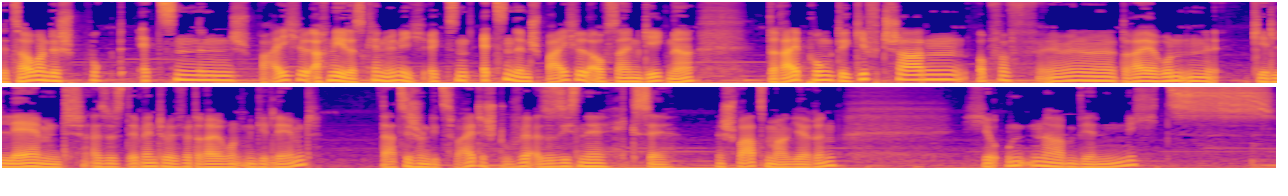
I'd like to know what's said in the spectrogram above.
Der Zaubernde spuckt ätzenden Speichel. Ach nee, das kennen wir nicht. Ätzenden Speichel auf seinen Gegner. Drei Punkte Giftschaden, Opfer äh, drei Runden gelähmt. Also ist eventuell für drei Runden gelähmt. Da hat sie schon die zweite Stufe. Also sie ist eine Hexe. Eine Schwarzmagierin. Hier unten haben wir nichts.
